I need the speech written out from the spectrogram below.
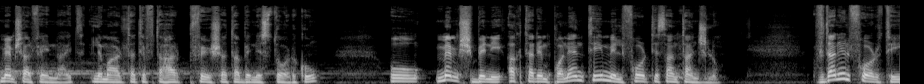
M'hemmx għalfejn ngħid li Malta tiftaħar b'firxa ta' bini storiku. u m'hemmx bini aktar imponenti mill-Forti Sant'Anġlu. F'dan il-forti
